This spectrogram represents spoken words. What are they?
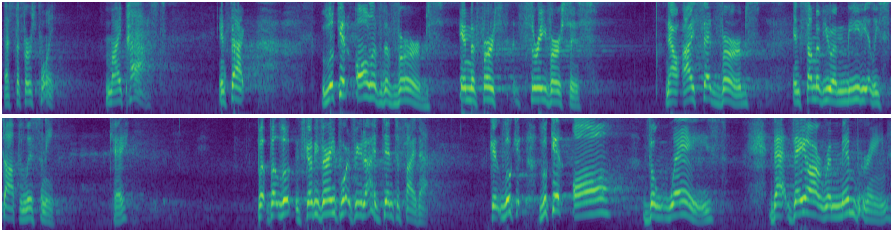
That's the first point. My past. In fact, look at all of the verbs in the first three verses. Now, I said verbs, and some of you immediately stopped listening. Okay? But, but look, it's going to be very important for you to identify that. Okay, look at, look at all the ways that they are remembering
